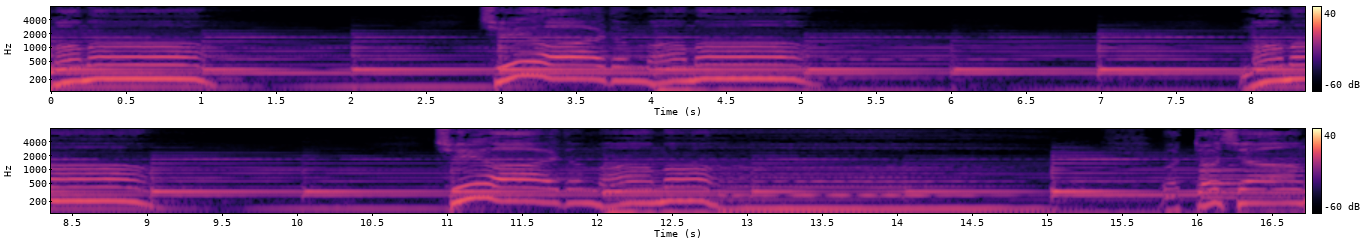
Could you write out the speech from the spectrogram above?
妈妈，亲爱的妈妈，妈妈，亲爱的妈妈，我多想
